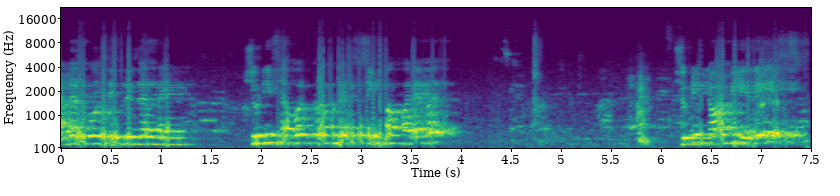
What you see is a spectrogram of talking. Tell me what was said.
undergoes imprisonment, should he suffer from that stigma forever? Should it not be erased?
